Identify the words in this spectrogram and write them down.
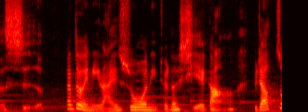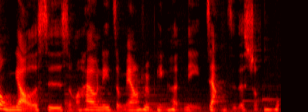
的事了。那对于你来说，你觉得斜杠比较重要的是什么？还有你怎么样去平衡你这样子的生活？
